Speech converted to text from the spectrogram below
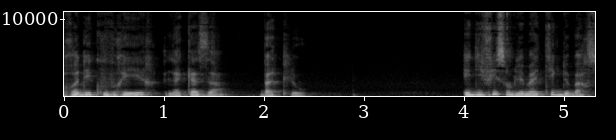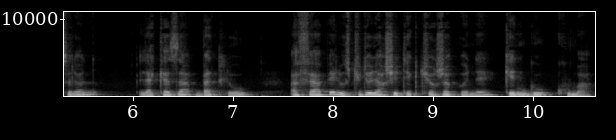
Redécouvrir la Casa Batlló. Édifice emblématique de Barcelone, la Casa Batlló a fait appel au studio d'architecture japonais Kengo Kuma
